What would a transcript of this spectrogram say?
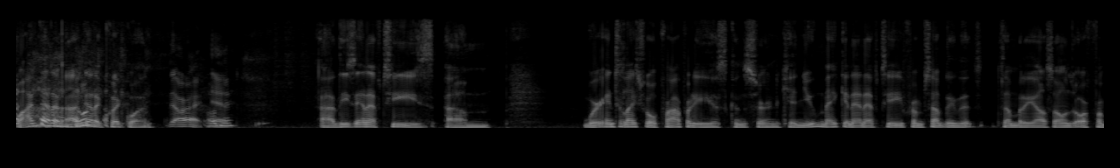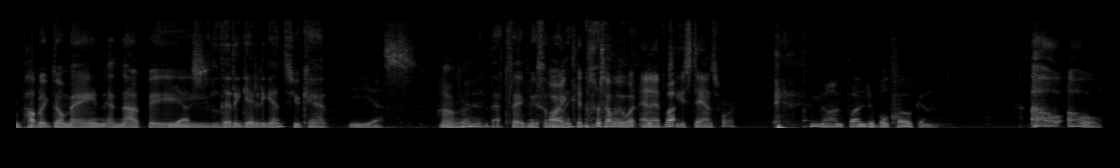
well, I've got a, I've got a quick one. All right. okay. Uh, these NFTs, um, where intellectual property is concerned, can you make an NFT from something that somebody else owns or from public domain and not be Yes. litigated against? You can. Yes. All right. That saved me some All money. right. Could you tell me what NFT stands for? Non fungible token. Oh, oh.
